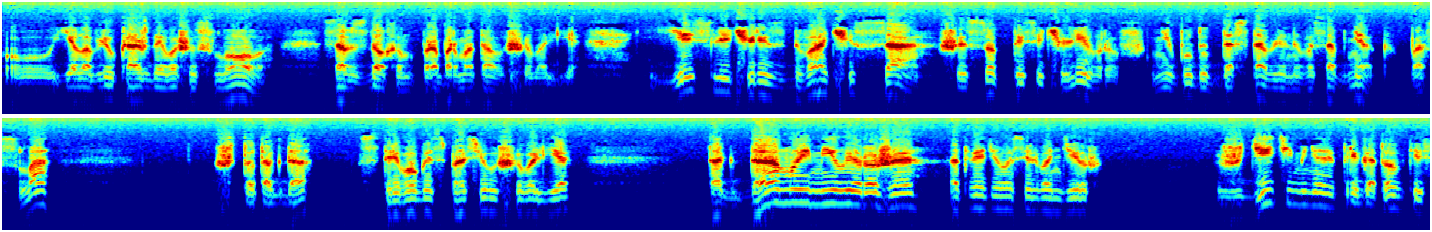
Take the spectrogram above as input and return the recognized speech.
о, я ловлю каждое ваше слово —— со вздохом пробормотал шевалье. «Если через два часа шестьсот тысяч ливров не будут доставлены в особняк посла, что тогда?» — с тревогой спросил шевалье. «Тогда, мой милый Роже», — ответила Сильвандир, — «ждите меня и приготовьтесь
